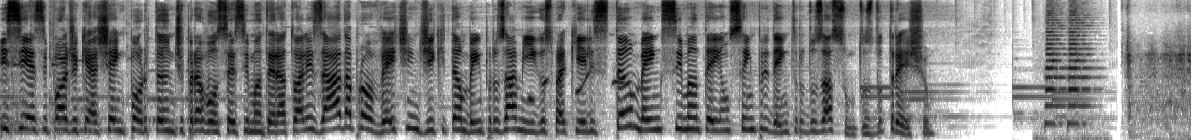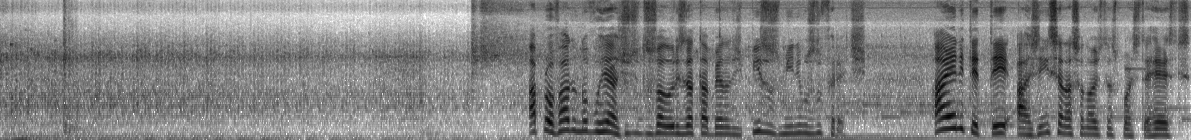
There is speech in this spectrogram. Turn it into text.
E se esse podcast é importante para você se manter atualizado, aproveite e indique também para os amigos para que eles também se mantenham sempre dentro dos assuntos do trecho. aprovado o novo reajuste dos valores da tabela de pisos mínimos do frete. A ANTT, Agência Nacional de Transportes Terrestres,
